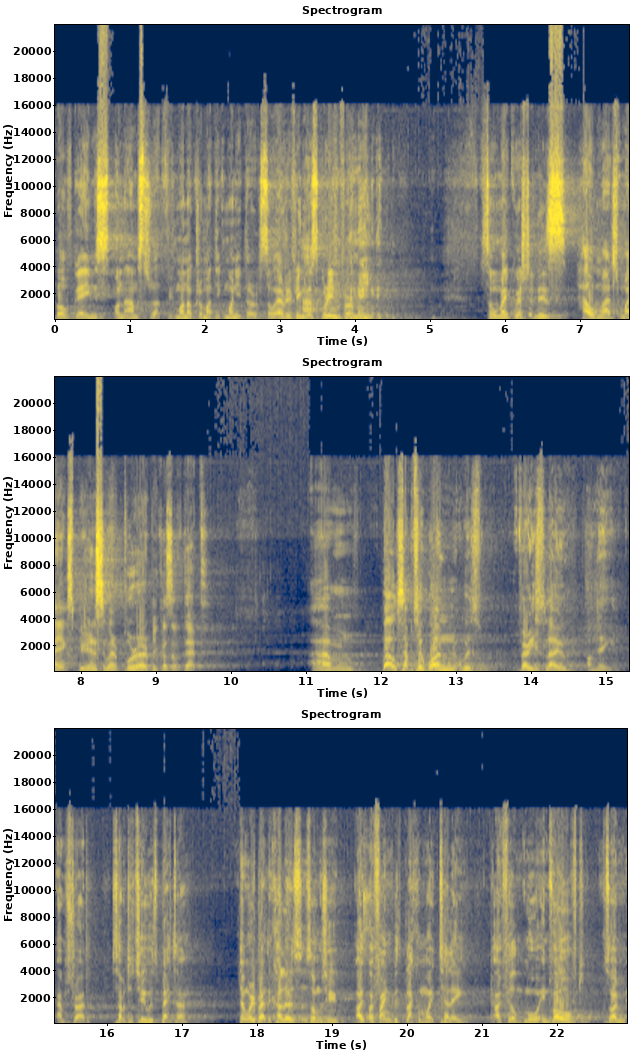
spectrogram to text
both games on Amstrad with monochromatic monitor, so everything was ah. green for me. so my question is how much my experience were poorer because of that? Um, well, Saboteur 1 was very slow on the Amstrad. Saboteur 2 was better. Don't worry about the colours, as long as you... I, I find with black and white telly, I feel more involved because I'm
